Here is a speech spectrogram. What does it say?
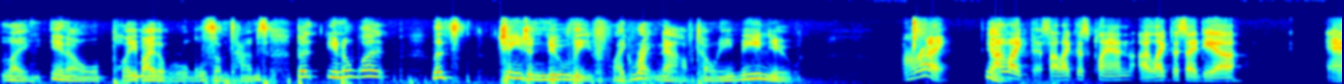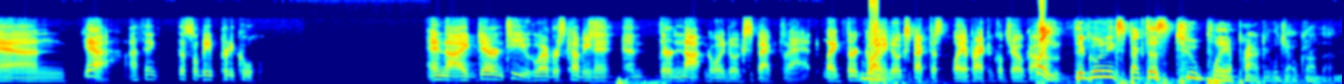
like you know play by the rules sometimes. But you know what? Let's change a new leaf, like right now, Tony. Me and you. All right. Yeah. I like this. I like this plan. I like this idea. And yeah, I think this will be pretty cool. And I guarantee you, whoever's coming in, they're not going to expect that. Like they're going Right. to expect us to play a practical joke on Right. them. They're going to expect us to play a practical joke on them.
